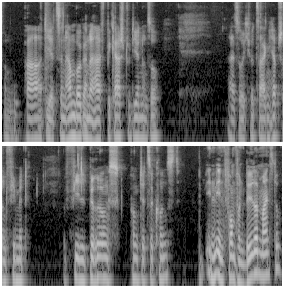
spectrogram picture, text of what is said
von ein paar, die jetzt in Hamburg an der HFBK studieren und so. Also ich würde sagen, ich habe schon viel mit viel Berührungspunkte zur Kunst. In, in Form von Bildern meinst du?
